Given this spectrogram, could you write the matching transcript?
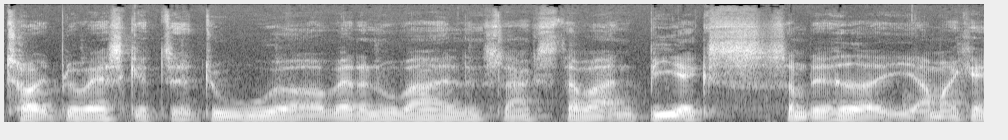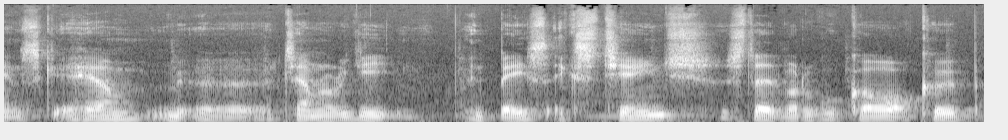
tøj blev vasket, øh, duer og hvad der nu var, alle den slags. Der var en BX, som det hedder i amerikansk herreterminologi. Øh, en base exchange, et sted, hvor du kunne gå over og købe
